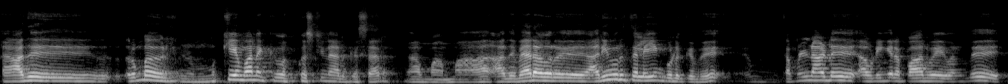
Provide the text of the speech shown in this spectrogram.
அது ரொம்ப முக்கியமான கொஸ்டினா இருக்கு சார் ஆமா ஆமா. அ- அது வேற ஒரு அறிவுறுத்தலையும் கொடுக்குது. தமிழ்நாடு அப்படிங்கிற பார்வை வந்து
